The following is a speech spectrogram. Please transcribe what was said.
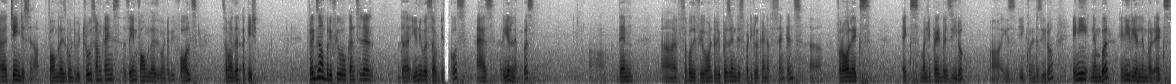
uh, changes and all the formula is going to be true sometimes the same formula is going to be false some other occasion. For example if you consider the universe of discourse as real numbers then uh, suppose if you want to represent this particular kind of sentence uh, for all x x multiplied by 0 is equivalent to 0 any number any real number x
